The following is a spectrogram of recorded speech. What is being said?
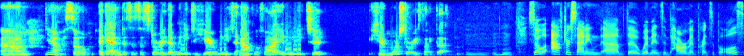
Um, yeah so again this is a story that we need to hear we need to amplify and we need to hear more stories like that mm. Mm-hmm. So, after signing um, the women's empowerment principles,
